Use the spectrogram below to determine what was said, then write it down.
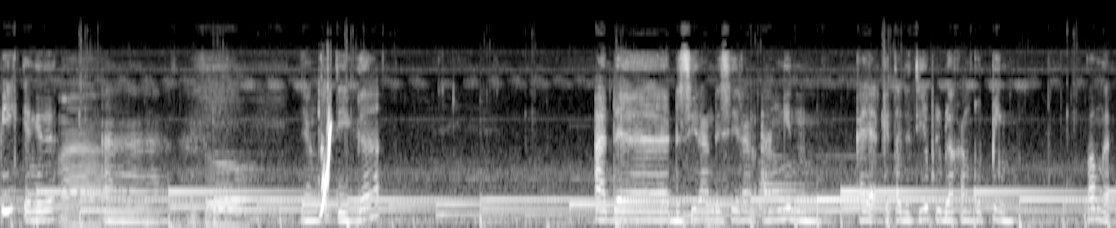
pik yang gitu. Nah Ah, itu. Yang ketiga ada desiran-desiran angin kayak kita ditiup di belakang kuping. Paham nggak?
